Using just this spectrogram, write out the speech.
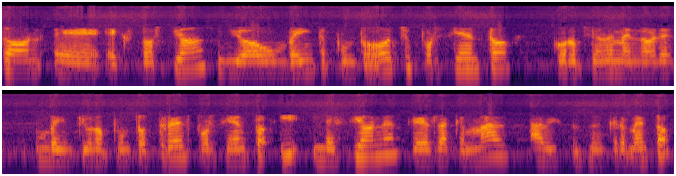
son eh, extorsión, subió un 20.8%, corrupción de menores un 21.3% y lesiones, que es la que más ha visto su incremento,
